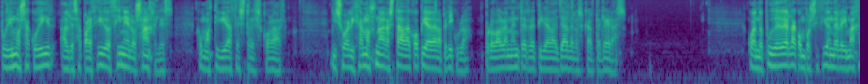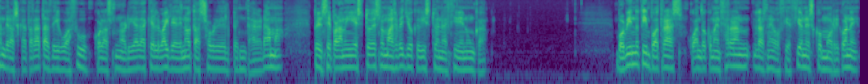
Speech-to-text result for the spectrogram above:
Pudimos acudir al desaparecido Cine Los Ángeles como actividad extraescolar. Visualizamos una gastada copia de la película, probablemente retirada ya de las carteleras. Cuando pude ver la composición de la imagen de las cataratas de Iguazú con la sonoridad de aquel baile de notas sobre el pentagrama, pensé para mí esto es lo más bello que he visto en el cine nunca. Volviendo tiempo atrás, cuando comenzaron las negociaciones con Morricone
